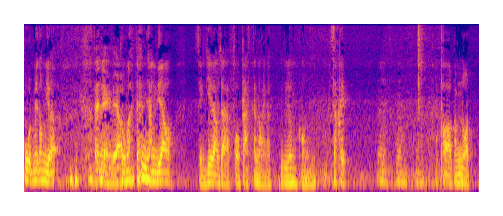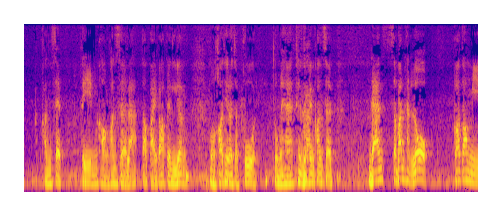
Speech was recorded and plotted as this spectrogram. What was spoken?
พูดไม่ต้องเยอะเต้นอย่างเดียวถูกไหมเต้นอย่างเดียว สิ่งที่เราจะโฟกัสกันหน่อยก็คือเรื่องของสคริปต์อืมอืมอืมพอกำหนดคอนเซปต์ธีมของคอนเสิร์ตแล้วต่อไปก็เป็นเรื่องหัวข้อที่เราจะพูด ถูกไหมฮะ ถึงจะเป็นคอนเสิร์ต แดนซ์สะบั้นหันโลกก็ต้องมี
